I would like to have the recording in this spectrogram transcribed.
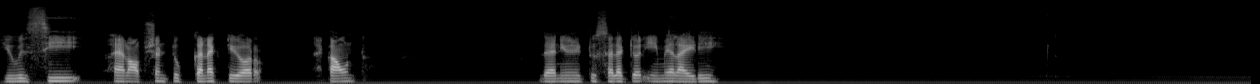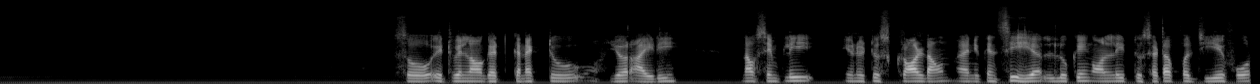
you will see an option to connect your account then you need to select your email ID so it will now get connect to your ID now simply you need to scroll down and you can see here looking only to set up for GA4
